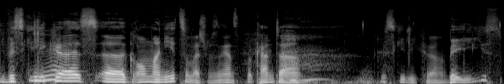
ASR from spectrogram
Whisky-Likör ist äh, Grand Marnier zum Beispiel, ist ein ganz bekannter Whisky-Likör. Baileys?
